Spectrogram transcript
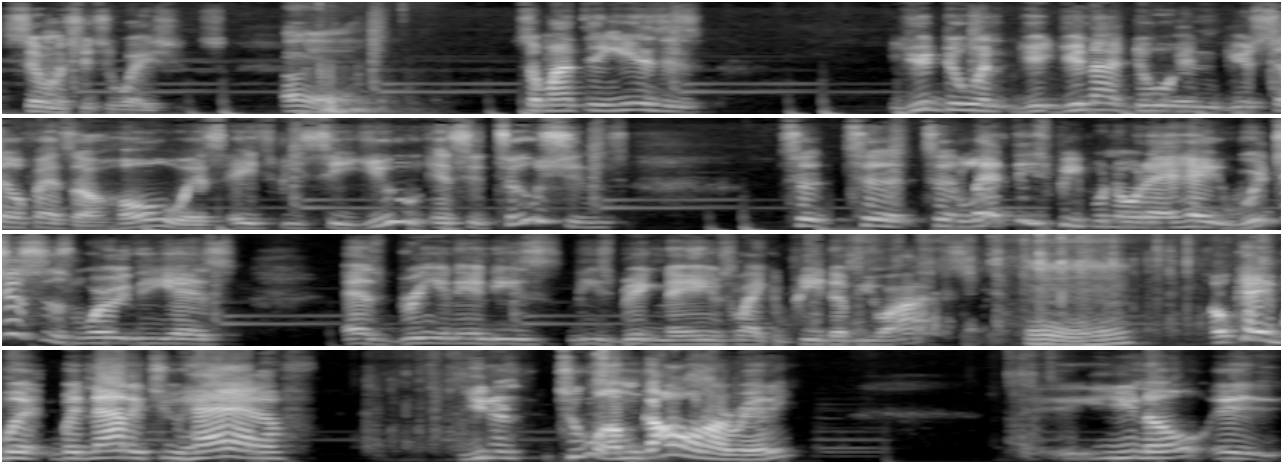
similar situations. Oh yeah. So my thing is is you're doing you- you're not doing yourself as a whole as HBCU institutions to to to let these people know that hey we're just as worthy as as bringing in these these big names like a PWIs. hmm Okay, but but now that you have you didn't two of them gone already. You know, it,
